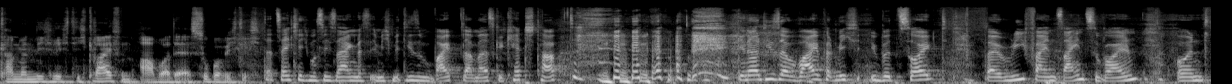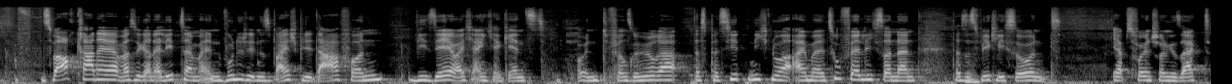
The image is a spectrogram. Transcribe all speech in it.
kann man nicht richtig greifen, aber der ist super wichtig. Tatsächlich muss ich sagen, dass ihr mich mit diesem Vibe damals gecatcht habt. genau dieser Vibe hat mich überzeugt, bei Refine sein zu wollen. Und es war auch gerade, was wir gerade erlebt haben, ein wunderschönes Beispiel davon, wie sehr ihr euch eigentlich ergänzt. Und für unsere Hörer, das passiert nicht nur einmal zufällig, sondern das ist mhm. wirklich so. Und ihr habt es vorhin schon gesagt,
